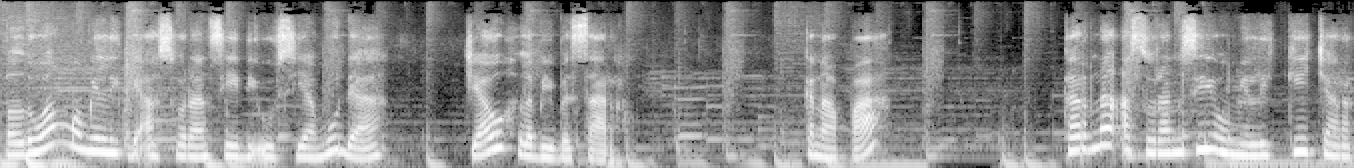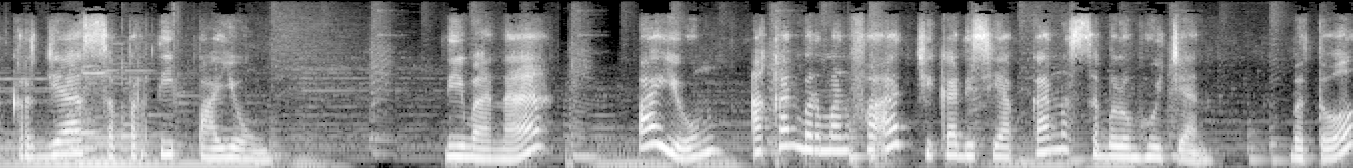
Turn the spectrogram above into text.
peluang memiliki asuransi di usia muda jauh lebih besar. Kenapa? Karena asuransi memiliki cara kerja seperti payung, di mana payung akan bermanfaat jika disiapkan sebelum hujan. Betul?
